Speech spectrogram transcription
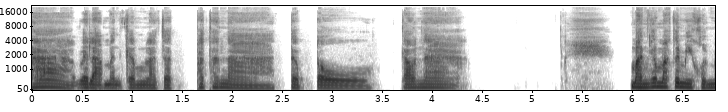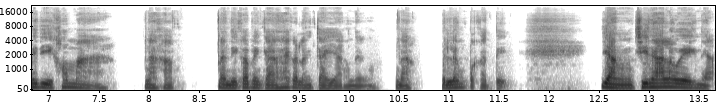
ถ้าเวลามันกำลังจะพัฒนาเติบโตก้าวหน้า มันก็มักจะมีคนไม่ดีเข้ามานะครับอันนี้ก็เป็นการให้กำลังใจอย่างหนึ่งนะ เป็นเรื่องปกติ อย่างชีนะเราเองเนี่ย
